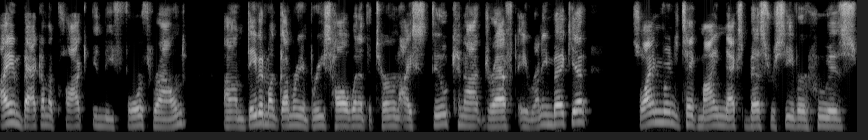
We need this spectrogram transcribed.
I am back on the clock in the fourth round. Um, David Montgomery and Breece Hall went at the turn. I still cannot draft a running back yet. So I'm going to take my next best receiver, who is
